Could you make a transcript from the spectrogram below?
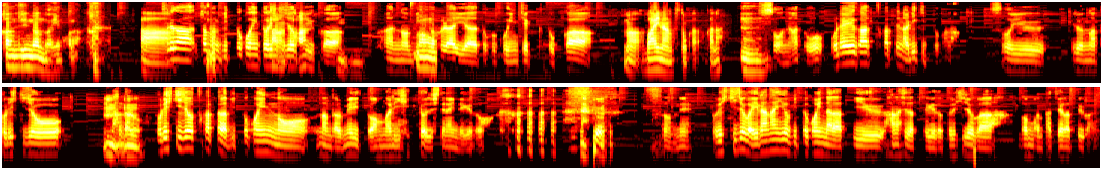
感じにならないのかな？ああ。それが多分ビットコイン取引所っていうかう、んあの、ビットフライヤーとかコインチェックとか、まあ、バイナンスとかかな。うん。そうね。あと、俺が使ってるのはリキッドかな。そういう、いろんな取引所、なんだろう。取引所を使ったらビットコインの、なんだろう、メリットあんまり 表示してないんだけど。そうね。取引所がいらないよ、ビットコインならっていう話だったけど、取引所がバンバン立ち上がってるからね。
